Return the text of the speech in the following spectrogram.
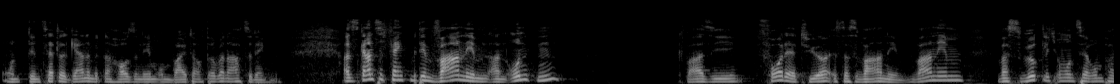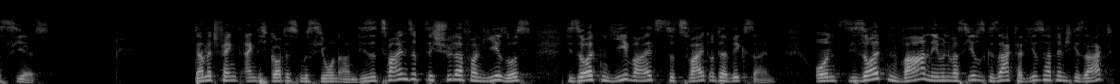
Und den Zettel gerne mit nach Hause nehmen, um weiter auch darüber nachzudenken. Also das Ganze fängt mit dem Wahrnehmen an. Unten, quasi vor der Tür, ist das Wahrnehmen. Wahrnehmen, was wirklich um uns herum passiert. Damit fängt eigentlich Gottes Mission an. Diese 72 Schüler von Jesus, die sollten jeweils zu zweit unterwegs sein. Und sie sollten wahrnehmen, was Jesus gesagt hat. Jesus hat nämlich gesagt,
